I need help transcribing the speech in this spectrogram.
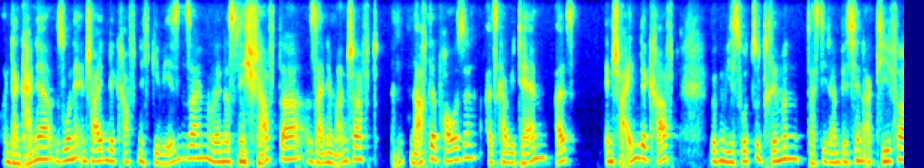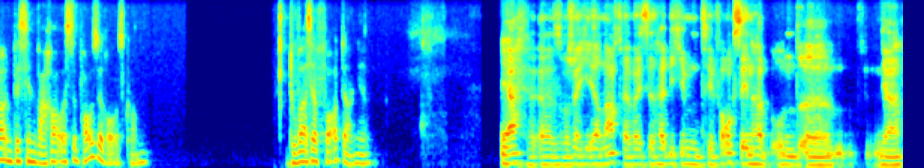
Und dann kann er so eine entscheidende Kraft nicht gewesen sein, wenn er es nicht schafft, da seine Mannschaft nach der Pause als Kapitän, als entscheidende Kraft irgendwie so zu trimmen, dass die dann ein bisschen aktiver, ein bisschen wacher aus der Pause rauskommen. Du warst ja vor Ort, Daniel. Ja, äh, das ist wahrscheinlich eher ein Nachteil, weil ich es halt nicht im TV gesehen habe und äh, ja,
